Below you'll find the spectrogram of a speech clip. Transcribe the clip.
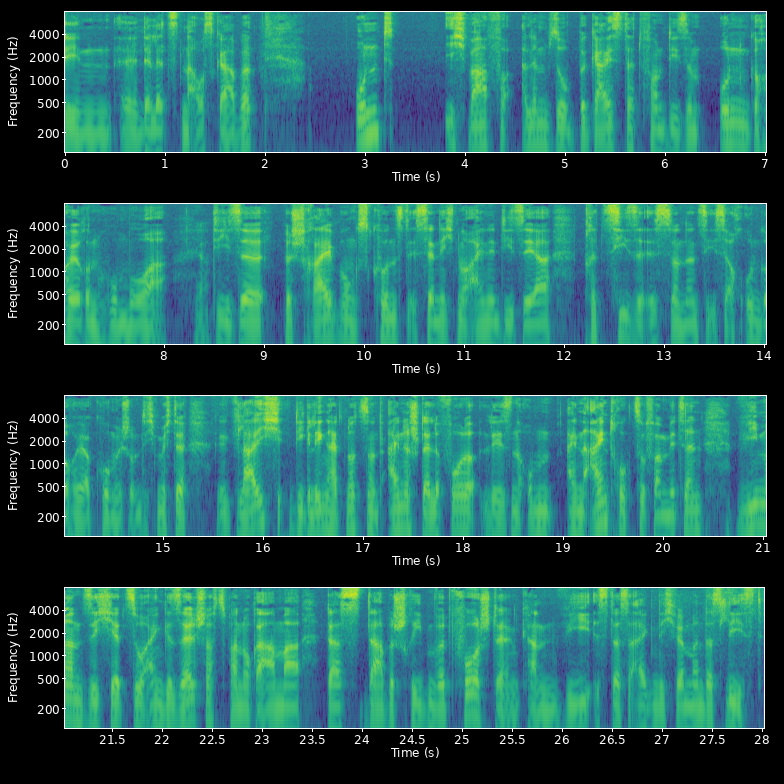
den, äh, in der letzten Ausgabe. Und ich war vor allem so begeistert von diesem ungeheuren Humor. Ja. Diese Beschreibungskunst ist ja nicht nur eine, die sehr präzise ist, sondern sie ist auch ungeheuer komisch. Und ich möchte gleich die Gelegenheit nutzen und eine Stelle vorlesen, um einen Eindruck zu vermitteln, wie man sich jetzt so ein Gesellschaftspanorama, das da beschrieben wird, vorstellen kann. Wie ist das eigentlich, wenn man das liest?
